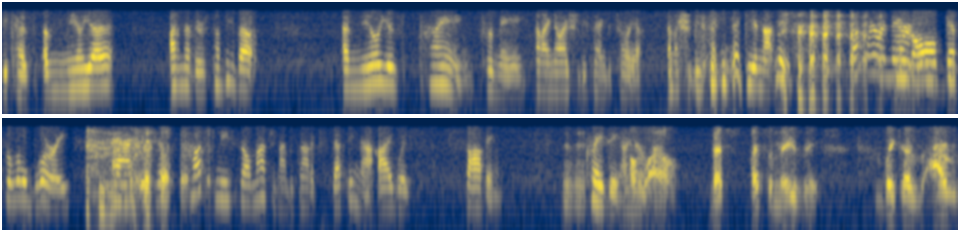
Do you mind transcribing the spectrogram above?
because Amelia. I don't know. There's something about Amelia's praying for me, and I know I should be saying Victoria, and I should be saying Nikki and not me. Somewhere in there, it all gets a little blurry, and it just touched me so much, and I was not expecting that. I was sobbing, hmm crazy. I know. Oh wow, that's that's amazing. Because I was,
